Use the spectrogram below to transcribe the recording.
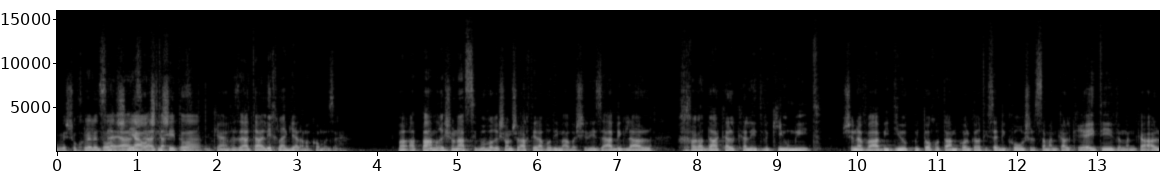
משוכללת, או השנייה או השלישית, או ה... כן, אבל זה היה תהליך להגיע למקום הזה. כלומר, הפעם הראשונה, הסיבוב הראשון שהלכתי לעבוד עם אבא שלי, זה היה בגלל חרדה כלכלית וקיומית, שנבעה בדיוק מתוך אותם כל כרטיסי ביקור של סמנכ"ל קריאייטיב ומנכ"ל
